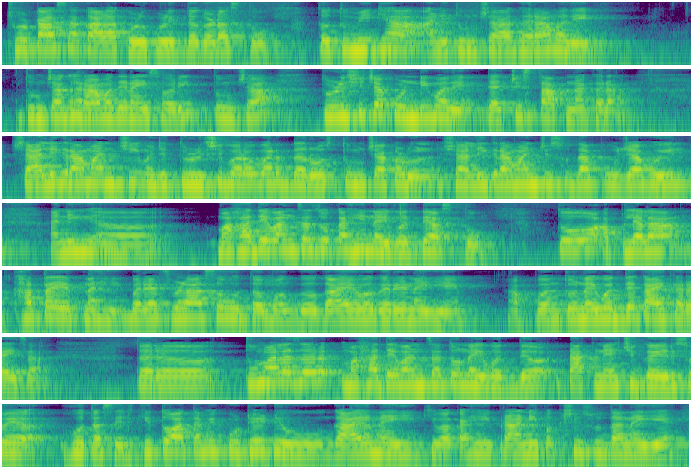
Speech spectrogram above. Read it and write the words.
छोटासा काळा कुळकुळीत दगड असतो तो तुम्ही घ्या आणि तुमच्या घरामध्ये तुमच्या घरामध्ये नाही सॉरी तुमच्या तुळशीच्या कुंडीमध्ये त्याची स्थापना करा. शालिग्रामांची म्हणजे तुळशीबरोबर दररोज तुमच्याकडून शालिग्रामांची सुद्धा पूजा होईल. आणि महादेवांचा जो काही नैवेद्य असतो तो आपल्याला खाता येत नाही. बऱ्याच वेळा असं होतं मग गाय वगैरे नाही आहे आपण तो नैवेद्य काय करायचा? तर तुम्हाला जर महादेवांचा तो नैवेद्य टाकण्याची गैरसोय होत असेल की तो आता मी कुठे ठेवू? गाय नाही किंवा काही प्राणी पक्षीसुद्धा नाही आहे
